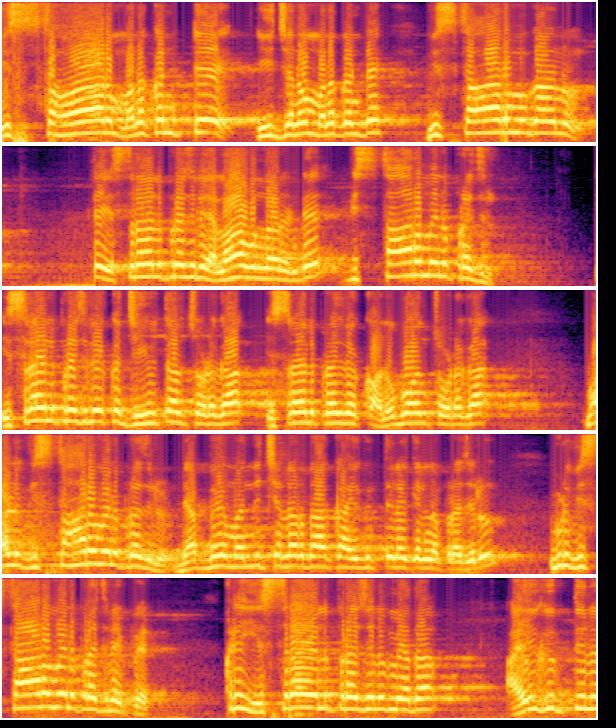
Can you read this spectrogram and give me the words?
విస్తారం మనకంటే ఈ జనం మనకంటే విస్తారముగాను. అంటే ఇస్రాయేల్ ప్రజలు ఎలా ఉన్నారంటే విస్తారమైన ప్రజలు. ఇస్రాయేల్ ప్రజల యొక్క జీవితాలు చూడగా ఇస్రాయేల్ ప్రజల యొక్క అనుభవం చూడగా వాళ్ళు విస్తారమైన ప్రజలు. డెబ్బై మంది చిల్లర దాకా ఐగుప్తిలోకి వెళ్ళిన ప్రజలు ఇప్పుడు విస్తారమైన ప్రజలు అయిపోయారు. ఇక్కడ ఇస్రాయేల్ ప్రజల మీద ఐగుప్తులు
